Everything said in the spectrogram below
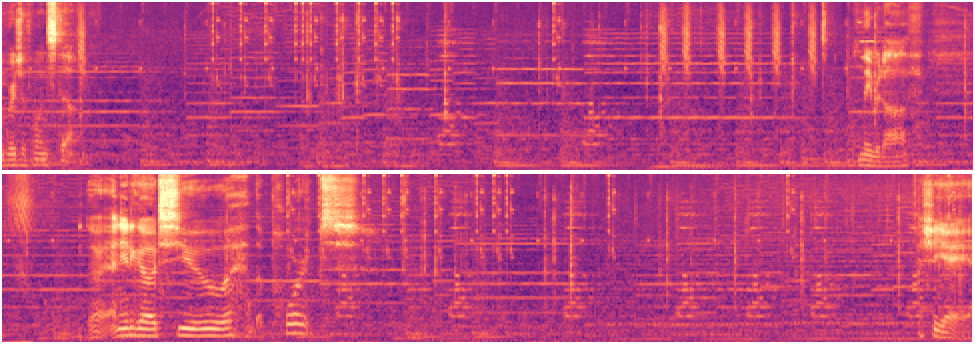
Birds with one stone. Leave it off. Alright, I need to go to the port. Actually, yeah, yeah.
